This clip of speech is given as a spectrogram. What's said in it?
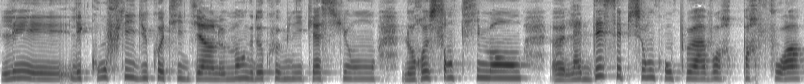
les, conflits du quotidien, le manque de communication, le ressentiment, euh, la déception qu'on peut avoir parfois,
